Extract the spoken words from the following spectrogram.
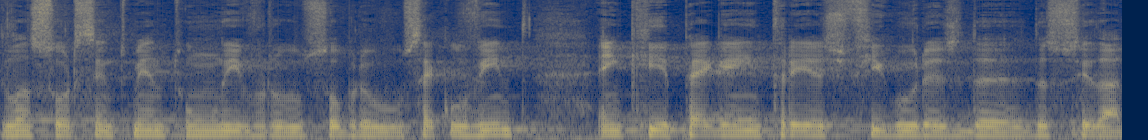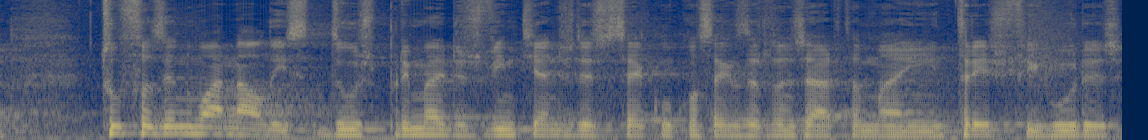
e lançou recentemente um livro sobre o século XX em que pega em três figuras da, da sociedade. Tu, fazendo uma análise dos primeiros 20 anos deste século, consegues arranjar também três figuras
